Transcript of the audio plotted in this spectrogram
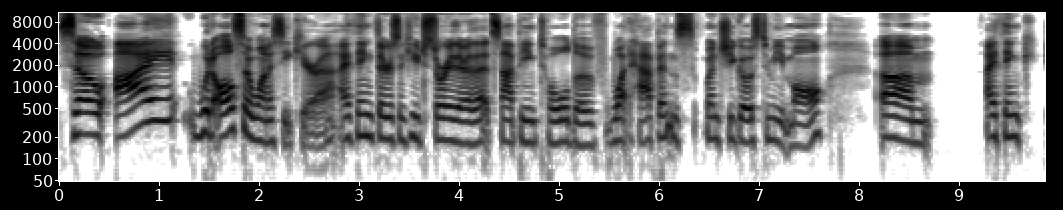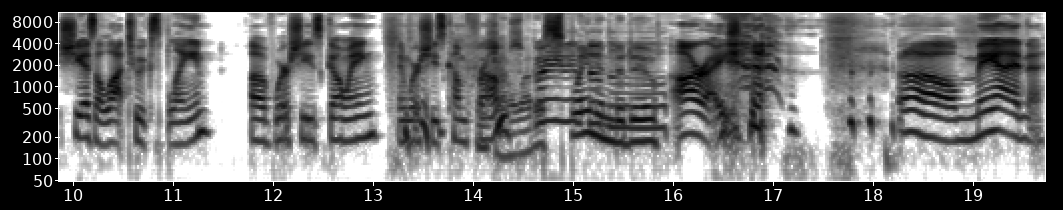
so I would also want to see Qi'ra. I think there's a huge story there that's not being told of what happens when she goes to meet Maul. Um, I think she has a lot to explain of where she's going and where she's come from. A lot of explaining to do. All right. oh man.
